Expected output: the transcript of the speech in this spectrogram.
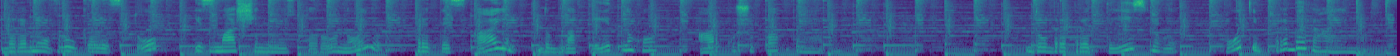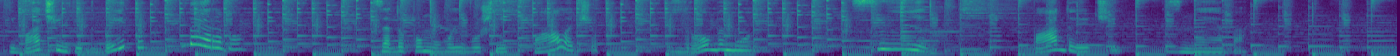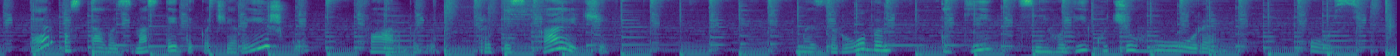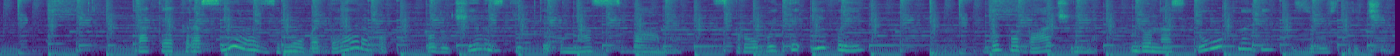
Беремо в руки листок і змащеною стороною притискаємо до блакитного аркушу паперу. Добре притиснули, потім прибираємо і бачимо відбиток дерево. За допомогою вушних палочок зробимо сніг, падаючий з неба. Тепер осталось змастити кочеришку фарбою, притискаючи, ми зробимо такі снігові кучугури. Ось. Таке красиве зимове дерево получилось, дітки, у нас з вами. Спробуйте і ви. До побачення, до наступної зустрічі!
